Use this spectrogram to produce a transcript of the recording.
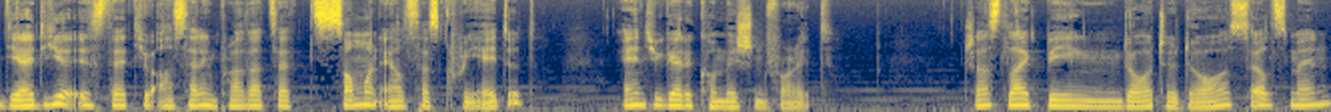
the idea is that you are selling products that someone else has created and you get a commission for it. Just like being door to door salesman,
